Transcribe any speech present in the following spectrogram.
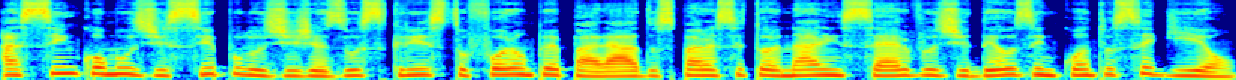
Assim como os discípulos de Jesus Cristo foram preparados para se tornarem servos de Deus enquanto seguiam,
